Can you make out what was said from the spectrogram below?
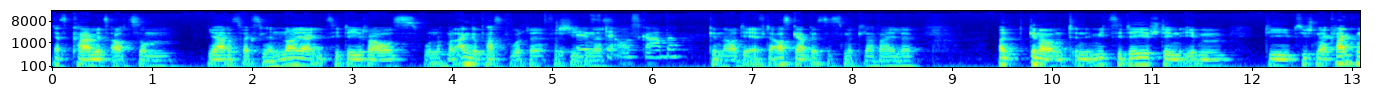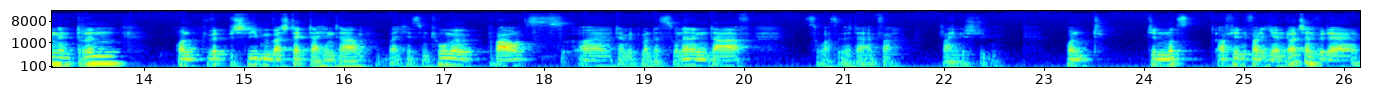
Es kam jetzt auch zum Jahreswechsel ein neuer ICD raus, wo nochmal angepasst wurde. Verschiedene. Die elfte Ausgabe. Genau, die elfte Ausgabe ist es mittlerweile. Und genau, und in dem ICD stehen eben die psychischen Erkrankungen drin und wird beschrieben, was steckt dahinter, welche Symptome braucht es, äh, damit man das so nennen darf. Sowas wird da einfach reingeschrieben. Und den nutzt auf jeden Fall hier in Deutschland, wird er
